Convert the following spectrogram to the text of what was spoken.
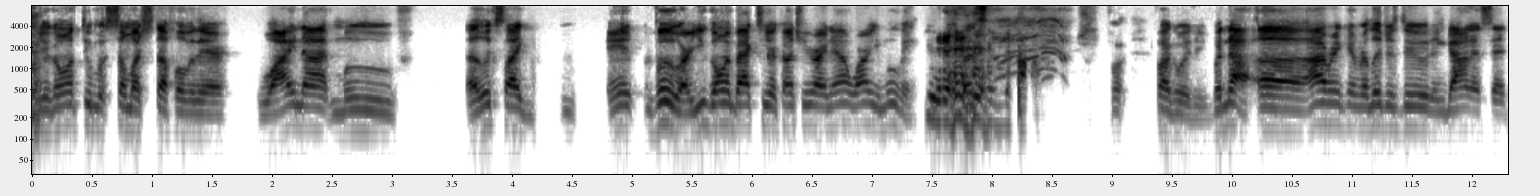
you're going through so much stuff over there, why not move?" It looks like, Aunt Vu, are you going back to your country right now? Why are you moving? fuck with you, but nah. Uh, high-ranking religious dude in Ghana said,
